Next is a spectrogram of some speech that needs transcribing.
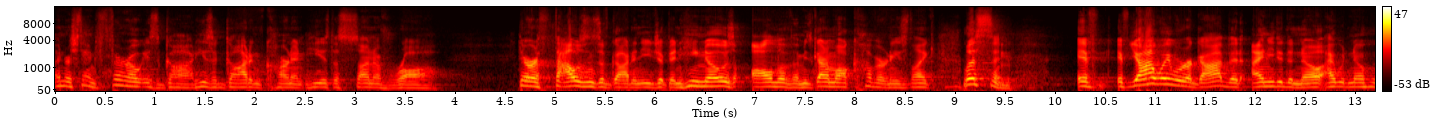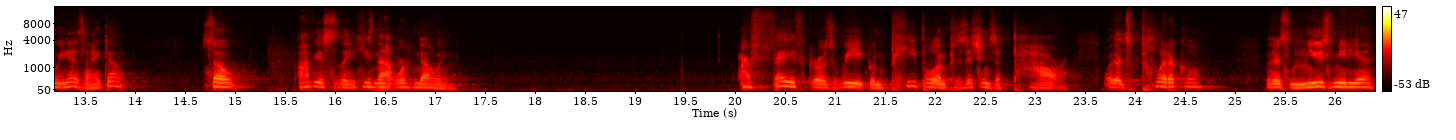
Understand, Pharaoh is God. He's a God incarnate. He is the son of Ra. There are thousands of God in Egypt, and he knows all of them. He's got them all covered. And he's like, listen, if, if Yahweh were a God that I needed to know, I would know who he is, and I don't. So obviously, he's not worth knowing. Our faith grows weak when people in positions of power, whether it's political, whether it's news media,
